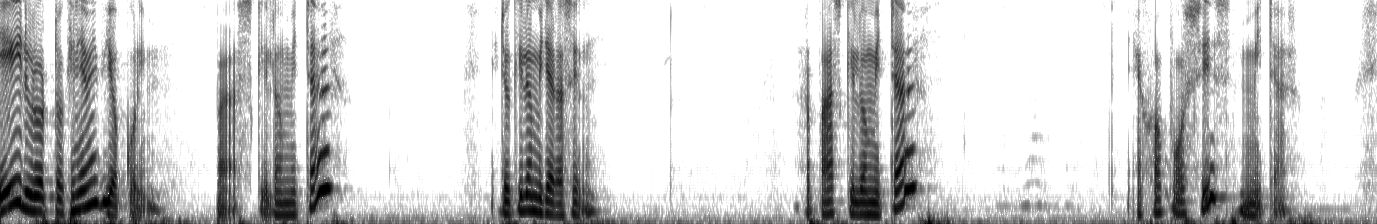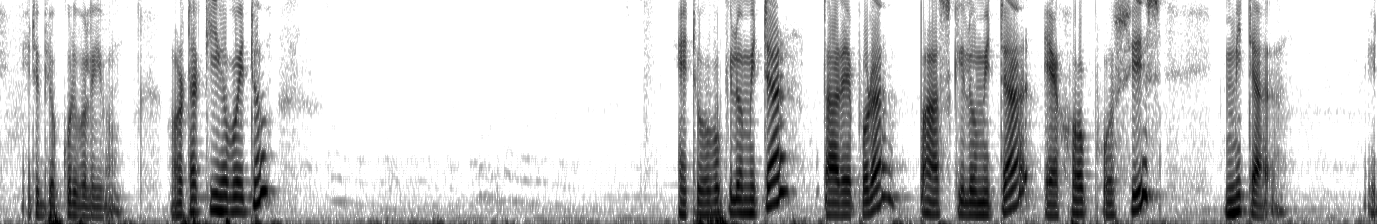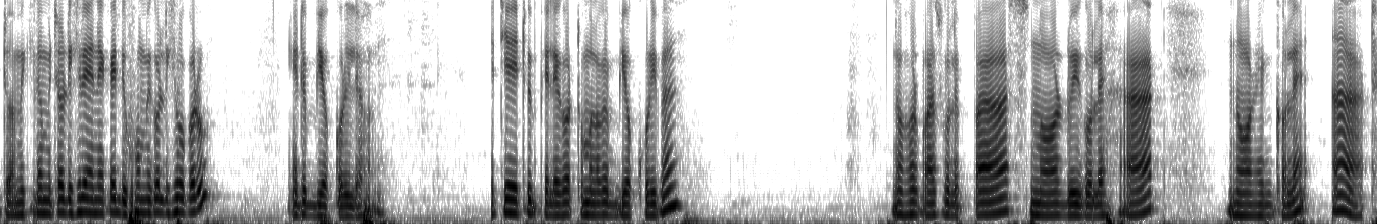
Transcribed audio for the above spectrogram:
এই দূৰত্বখিনি আমি বিয়োগ কৰিম। পাঁচ কিলোমিটাৰ এইটো কিলোমিটাৰ আছিল। আৰু পাঁচ কিলোমিটাৰ এশ পঁচিছ মিটাৰ। এইটো বিয়োগ কৰিব লাগিব। অৰ্থাৎ কি হ'ব এইটো? এইটো হ'ব কিলোমিটাৰ তাৰে পৰা পাঁচ কিলোমিটাৰ এশ পঁচিছ মিটাৰ। এইটো আমি কিলোমিটাৰ লিখিলে এনেকৈ দুশমিকত লিখিব পাৰোঁ। এইটো বিয়োগ কৰিলে হ'ল। এতিয়া এইটো বেলেগত তোমালোকে বিয়োগ কৰিবা। দহৰ পাঁচ গ'লে পাঁচ নৰ দুই গ'লে সাত নৰ এক গ'লে আঠ।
